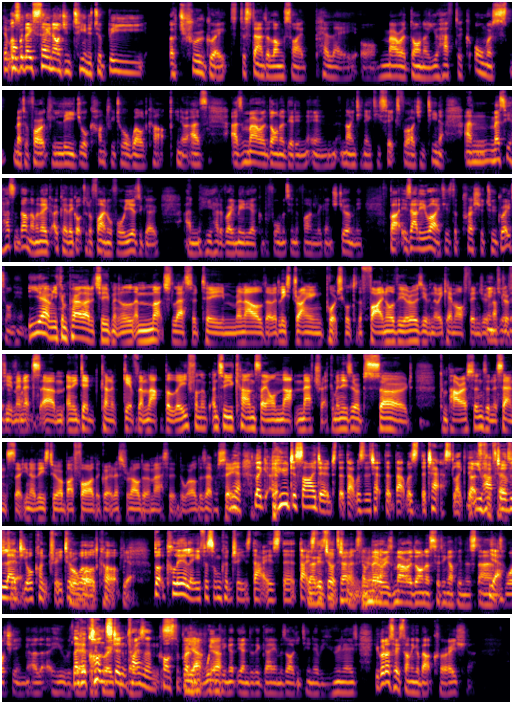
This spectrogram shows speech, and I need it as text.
It Well, but they say in Argentina to be a true great, to stand alongside Pele or Maradona, you have to almost metaphorically lead your country to a World Cup. You know, as as Maradona did in in 1986 for Argentina, and Messi hasn't done that. I mean, they, okay, they got to the final four years ago, and he had a very mediocre performance in the final against Germany. But is Ali right? Is the pressure too great on him? Yeah, when you compare that achievement, a a much lesser team, Ronaldo at least dragging Portugal to the final of the Euros, even though he came off injured, Injured after a few minutes, um, and he did kind of give them that belief. On the, and so you can say on that metric, I mean, these are absurd comparisons in the sense that you know these two are by far the greatest Ronaldo and Messi the world has ever seen. Yeah, like who decided that that was the te- that that was the test? Like that That's you have to have led yeah. your country to, To a World, Cup. yeah. But clearly, for some countries, that is the that is That the is the judgment. test. And there is Maradona sitting up in the stands Yeah. watching. Uh, he was Like a for the Croatian constant presence. constant presence, Yeah, yeah. weeping at the end of the game as Argentina humiliates. You've got to say something about Croatia.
